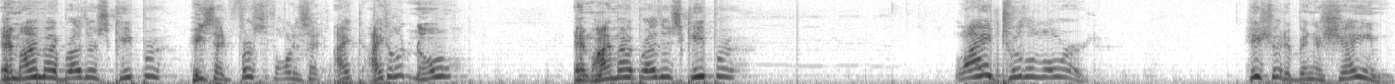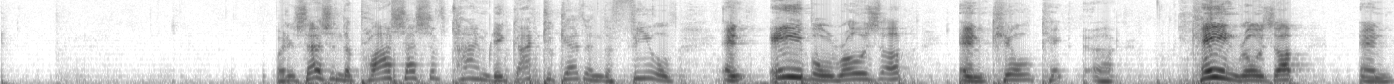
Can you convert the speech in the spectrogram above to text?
Am I my brother's keeper? He said, First of all, he said, I, I don't know. Am I my brother's keeper? Lied to the Lord. He should have been ashamed. But it says in the process of time, they got together in the field, and Abel rose up and killed Cain, uh, Cain rose up and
